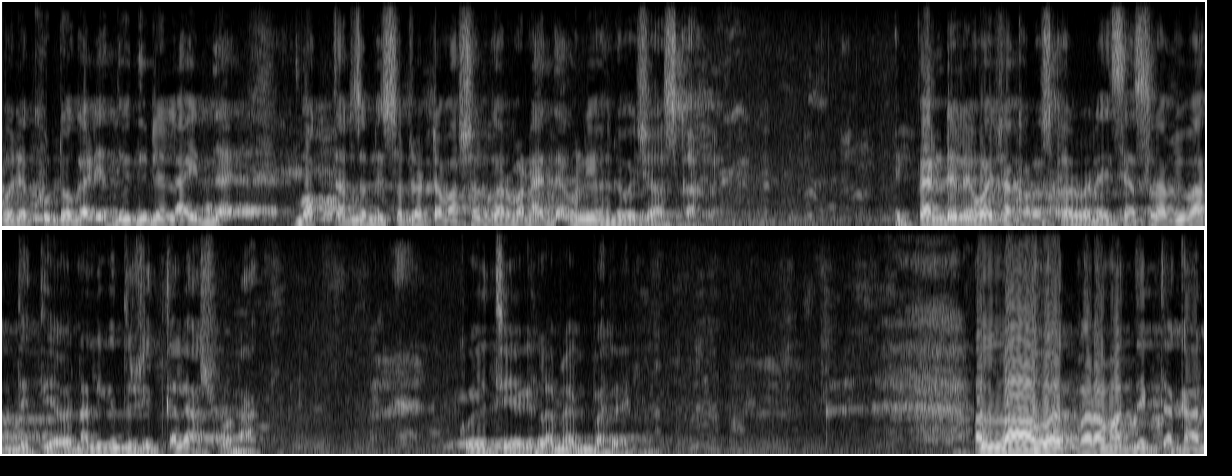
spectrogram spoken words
বইরে খুঁটো গাড়িয়ে দুই দুটো লাইট দেয়। বক্তার জন্য ছোট একটা বাসর ঘর বানায় দেয়, উনি ওখানে বসে করবেন এই প্যান্ডেলে পয়সা খরচ করবেন এই শেষলামি বাদ দিতে হবে, নাহলে কিন্তু শীতকালে আসব না। কয়ে থিয়ে গেলাম একবারে। আল্লাহ একবার আমার দিক তাকান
